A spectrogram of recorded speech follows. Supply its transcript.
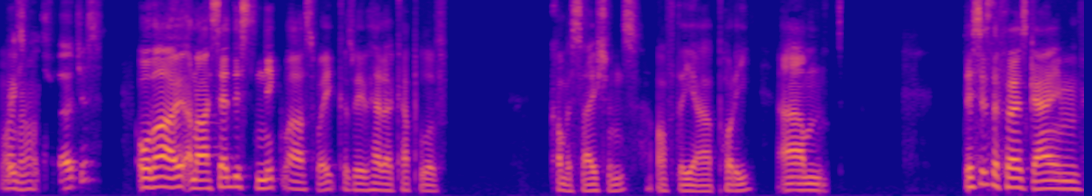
Why Reece not? Purchase. Although, and I said this to Nick last week because we've had a couple of conversations off the uh, potty. Um, this is the first game.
